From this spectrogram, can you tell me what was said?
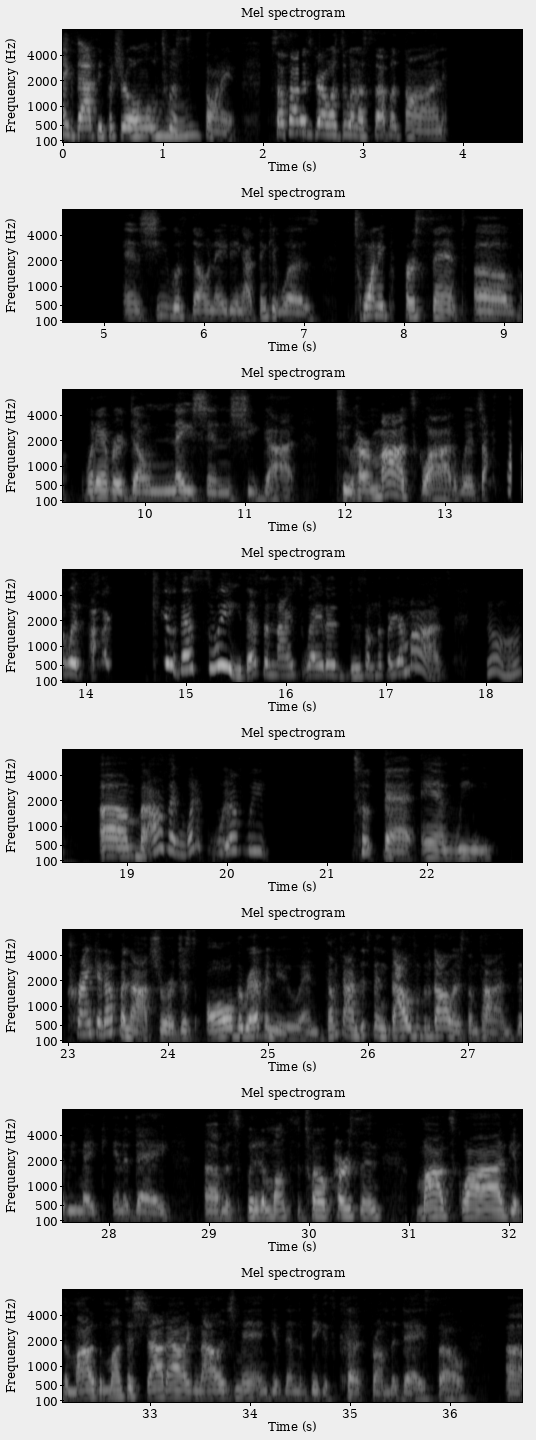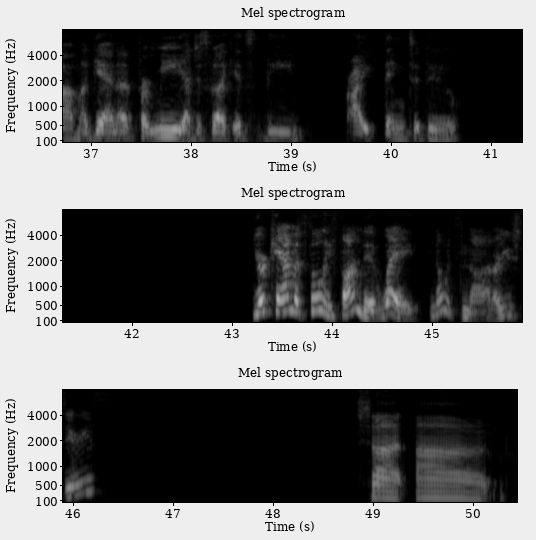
Exactly, put your own little mm-hmm. twist on it. So I saw this girl was doing a subathon and she was donating, I think it was 20% of whatever donations she got to her mod squad, which I thought was I cute. That's sweet. That's a nice way to do something for your mods. Aww. Um, but I was like, what if what if we took that and we crank it up a notch or just all the revenue and sometimes it's been thousands of dollars sometimes that we make in a day um, and split it amongst the 12 person mod squad give the mod of the month a shout out acknowledgement and give them the biggest cut from the day so um, again uh, for me i just feel like it's the right thing to do your cam is fully funded. Wait, no, it's not. Are you serious? Shut up.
